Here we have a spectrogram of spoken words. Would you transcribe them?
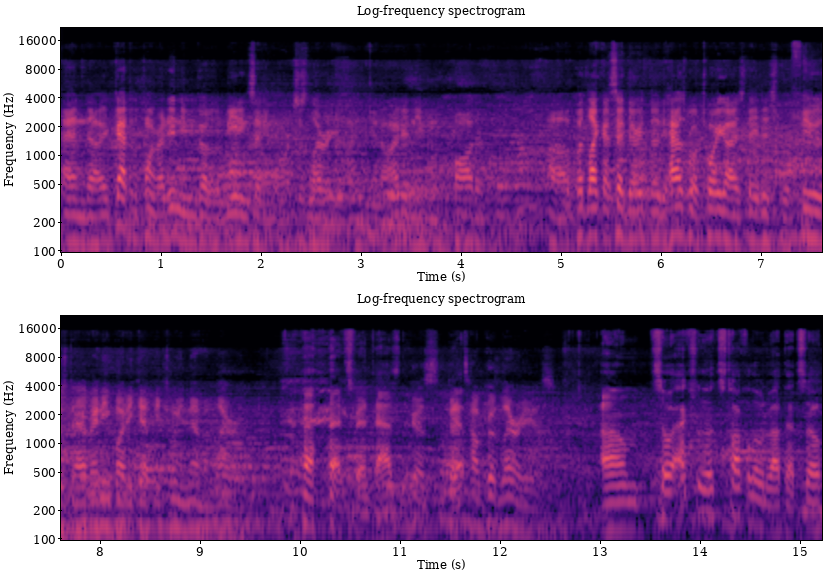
And uh, it got to the point where I didn't even go to the meetings anymore. It's just Larry you know, I didn't even bother. Uh, but like I said, the Hasbro toy guys, they just refused to have anybody get between them and Larry That's fantastic. because that's Yep. how good Larry is. Um, so actually, let's talk a little bit about that. So,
